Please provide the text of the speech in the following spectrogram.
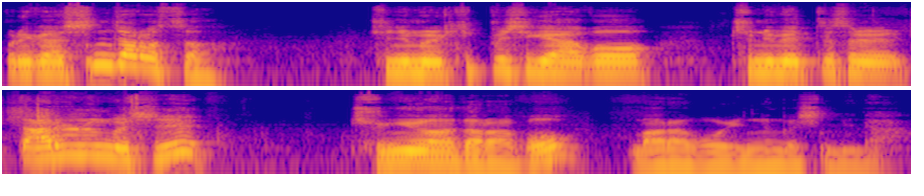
우리가 신자로서 주님을 기쁘시게 하고 주님의 뜻을 따르는 것이 중요하다라고 말하고 있는 것입니다.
